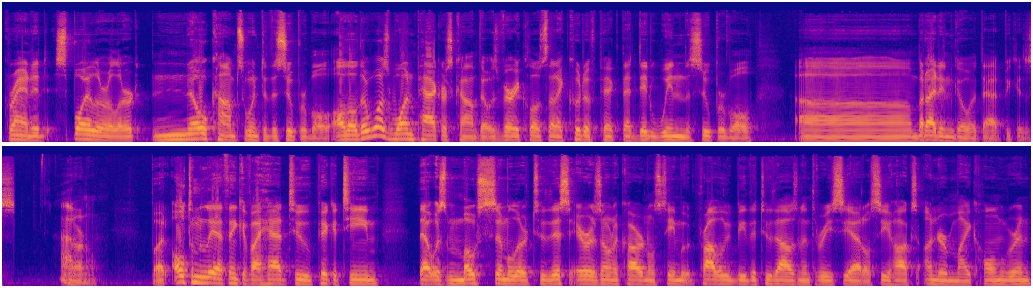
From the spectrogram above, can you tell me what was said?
granted, spoiler alert, no comps went to the Super Bowl. Although there was one Packers comp that was very close that I could have picked that did win the Super Bowl. Um, but I didn't go with that because I don't know. But ultimately, I think if I had to pick a team that was most similar to this Arizona Cardinals team, it would probably be the 2003 Seattle Seahawks under Mike Holmgren.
